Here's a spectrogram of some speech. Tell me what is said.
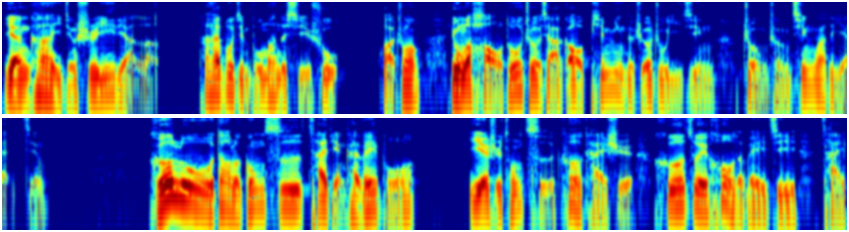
眼看已经十一点了，他还不紧不慢的洗漱、化妆，用了好多遮瑕膏，拼命的遮住已经肿成青蛙的眼睛。何璐到了公司，才点开微博，也是从此刻开始，喝醉后的危机才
